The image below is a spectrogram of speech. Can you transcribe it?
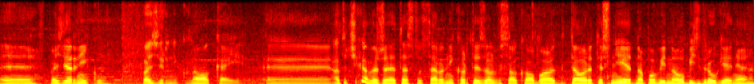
E, w październiku. W październiku. No okej. E, A to ciekawe, że testosteron i kortyzol wysoko, bo teoretycznie jedno powinno ubić drugie, nie?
